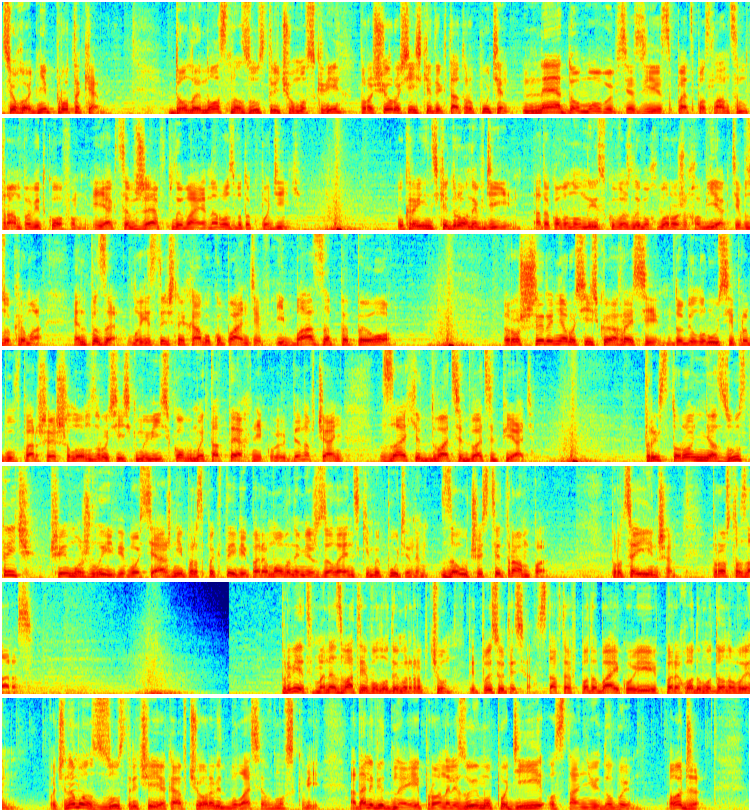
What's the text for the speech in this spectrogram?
Сьогодні про таке. Доленосна зустріч у Москві, про що російський диктатор Путін не домовився зі спецпосланцем Трампа Віткофом, і як це вже впливає на розвиток подій. Українські дрони в дії атаковано низку важливих ворожих об'єктів, зокрема НПЗ, логістичний хаб окупантів і база ППО. Розширення російської агресії до Білорусі прибув перший ешелон з російськими військовими та технікою для навчань Захід 2025 Тристороння зустріч чи можливі в осяжній перспективі перемовини між Зеленським і Путіним за участі Трампа. Про це і інше просто зараз. Привіт, мене звати Володимир Рапчун. Підписуйтеся, ставте вподобайку і переходимо до новин. Почнемо з зустрічі, яка вчора відбулася в Москві. А далі від неї проаналізуємо події останньої доби. Отже,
